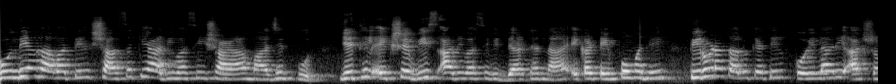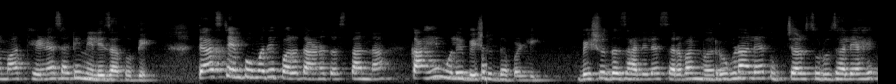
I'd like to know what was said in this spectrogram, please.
गोंदिया गावातील शासकीय आदिवासी शाळा माजिदपूर येथील एकशे वीस आदिवासी विद्यार्थ्यांना एका टेम्पोमध्ये तिरोडा तालुक्यातील कोयलारी आश्रमात खेळण्यासाठी नेले जात होते. त्याच टेम्पोमध्ये परत आणत असताना काही मुले बेशुद्ध पडली. बेशुद्ध झालेल्या सर्वांवर रुग्णालयात उपचार सुरू झाले आहेत.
